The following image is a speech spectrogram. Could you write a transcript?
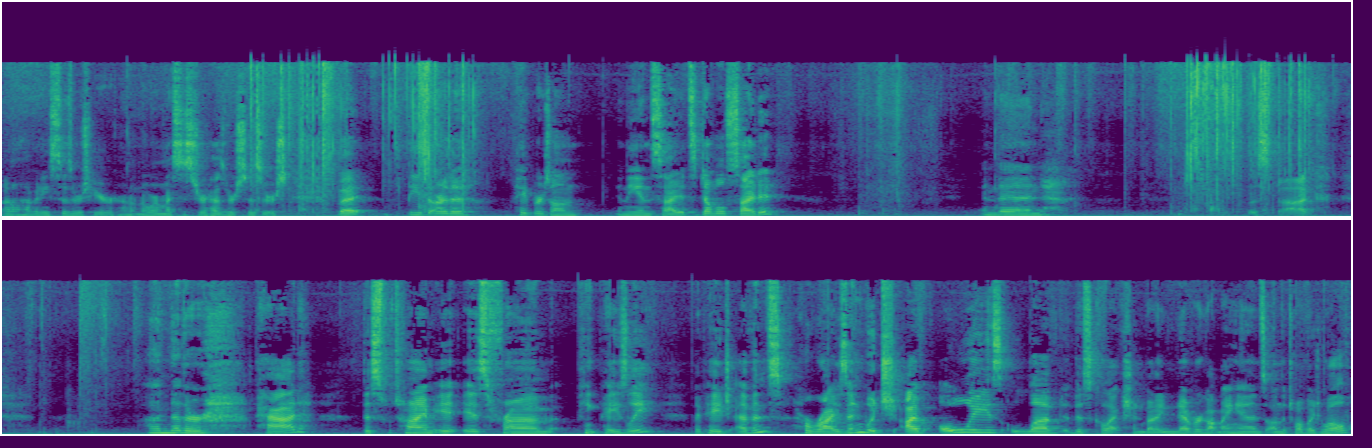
I don't have any scissors here. I don't know where my sister has her scissors, but these are the papers on in the inside. It's double-sided. And then, let's this back. Another pad. This time it is from Pink Paisley by Paige Evans, Horizon, which I've always loved this collection, but I never got my hands on the 12 by 12.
